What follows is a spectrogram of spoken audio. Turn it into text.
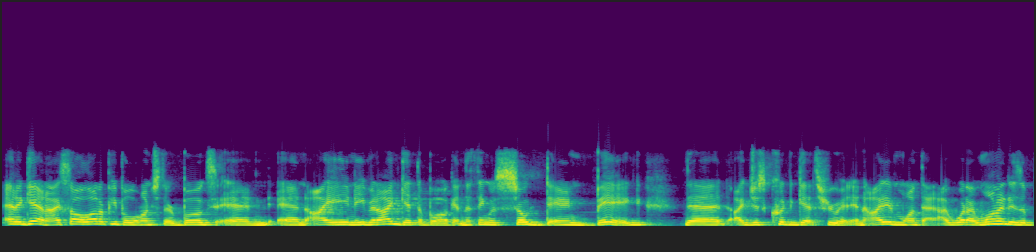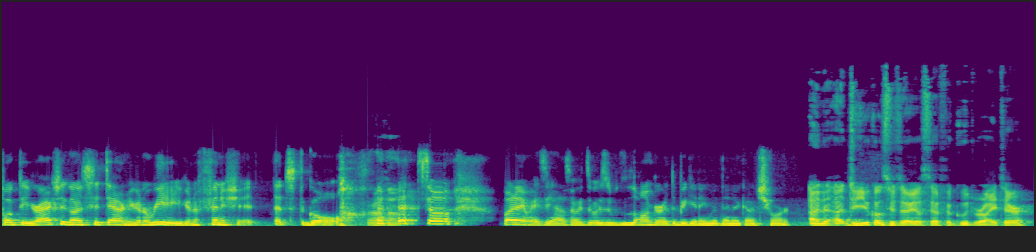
and again, I saw a lot of people launch their books, and and I and even I'd get the book, and the thing was so dang big that I just couldn't get through it, and I didn't want that. I, what I wanted is a book that you're actually going to sit down, you're going to read it, you're going to finish it. That's the goal. Uh-huh. so. But anyways, yeah. So it was longer at the beginning, but then it got short. And uh, do you consider yourself a good writer?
